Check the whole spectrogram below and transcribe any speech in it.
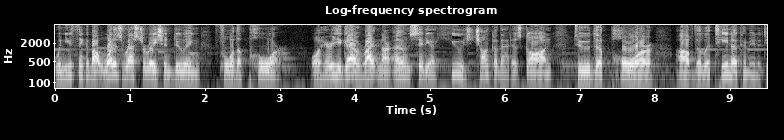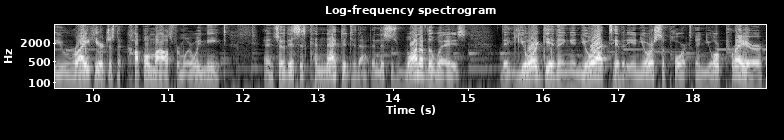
when you think about what is Restoration doing for the poor, well, here you go. Right in our own city, a huge chunk of that has gone to the poor of the Latino community right here, just a couple miles from where we meet. And so this is connected to that. And this is one of the ways that your giving and your activity and your support and your prayer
